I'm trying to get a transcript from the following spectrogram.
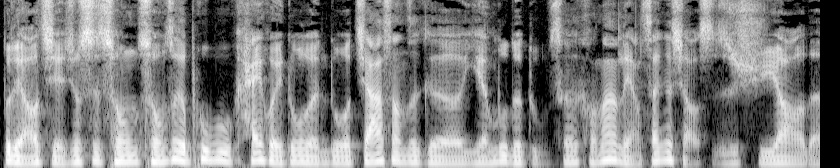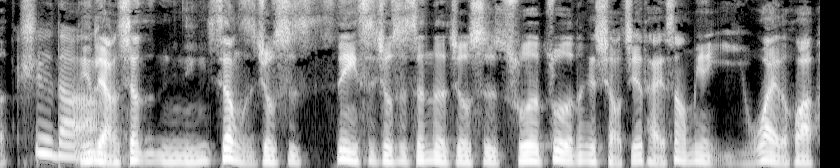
不了解，就是从从这个瀑布开回多伦多，加上这个沿路的堵车，恐怕两三个小时是需要的。是的，您两像您这样子，就是那一次就是真的就是除了坐的那个小街台上面。以外的话，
